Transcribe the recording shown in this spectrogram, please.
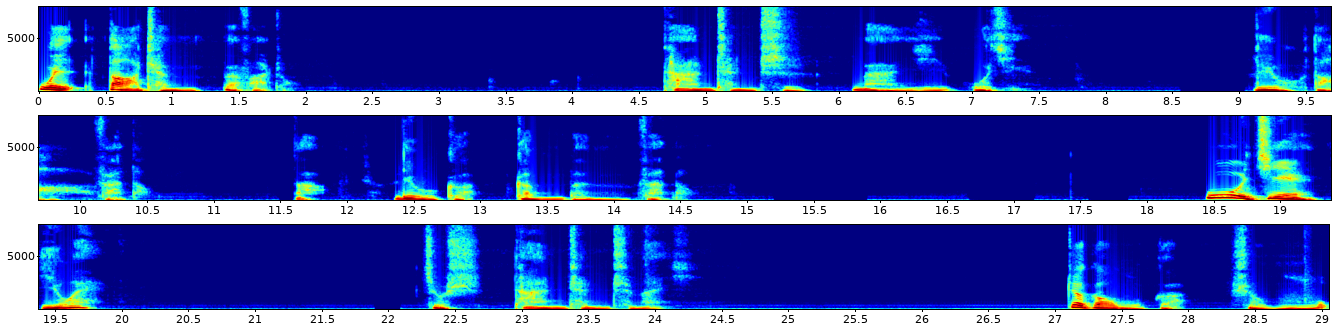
为大乘不法中，贪嗔痴慢疑我见六大烦恼啊，六个根本烦恼。物见以外，就是贪嗔痴慢疑。这个五个是无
